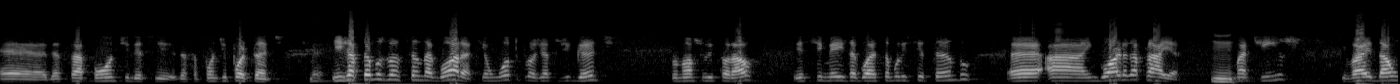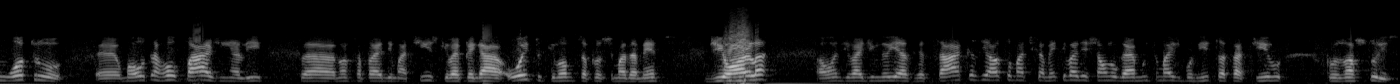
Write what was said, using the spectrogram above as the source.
é, dessa ponte, desse, dessa ponte importante. E já estamos lançando agora, que é um outro projeto gigante para o nosso litoral. Esse mês agora estamos licitando é, a engorda da praia, hum. Matinhos, que vai dar um outro, é, uma outra roupagem ali para a nossa praia de Matinhos, que vai pegar 8 quilômetros aproximadamente de orla, onde vai diminuir as ressacas e automaticamente vai deixar um lugar muito mais bonito, atrativo para os nossos turistas.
